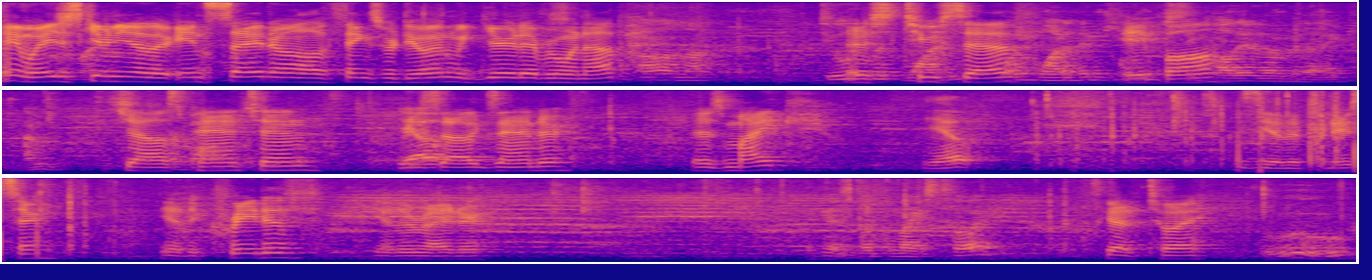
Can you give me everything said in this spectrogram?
Anyway, just giving you another insight on all the things we're doing. We geared everyone up. There's two Sev, eight ball, Giles Panton, Reese Alexander. There's Mike. Yep. He's the other producer, the other creative, the other writer. Look at look at Mike's toy. He's got a toy. Ooh.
